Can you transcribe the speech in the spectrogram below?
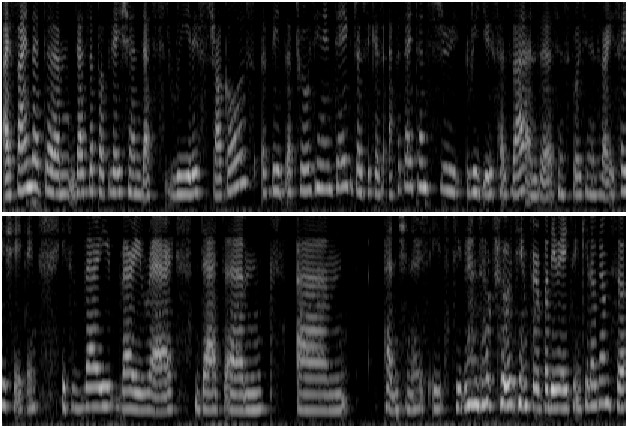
I find that um, that's a population that's really struggles with the protein intake just because appetite tends to re- reduce as well. And uh, since protein is very satiating, it's very, very rare that. Um, um, pensioners eat two grams of protein per body weight in kilograms. So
